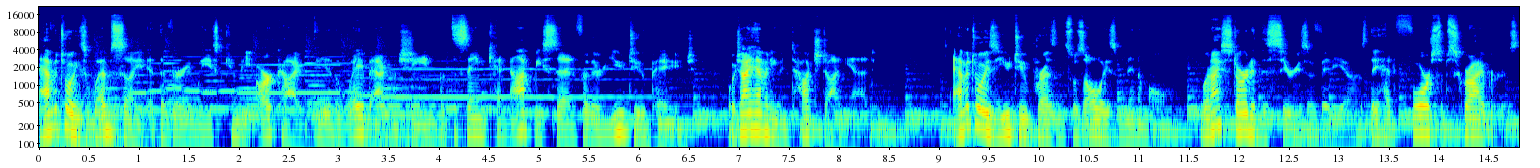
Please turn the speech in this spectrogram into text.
Avatoy's website, at the very least, can be archived via the Wayback Machine, but the same cannot be said for their YouTube page, which I haven't even touched on yet. Avatoy's YouTube presence was always minimal, when I started this series of videos, they had 4 subscribers,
